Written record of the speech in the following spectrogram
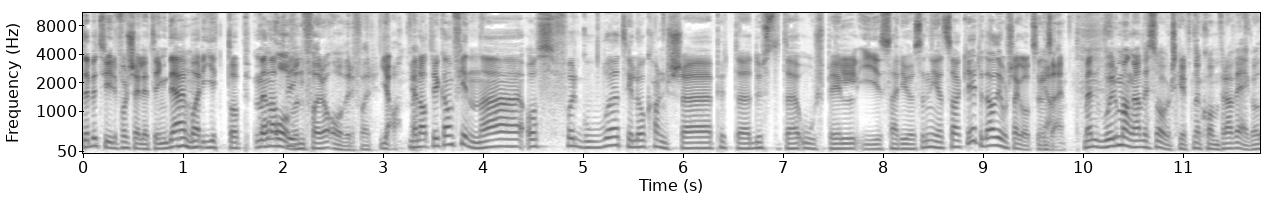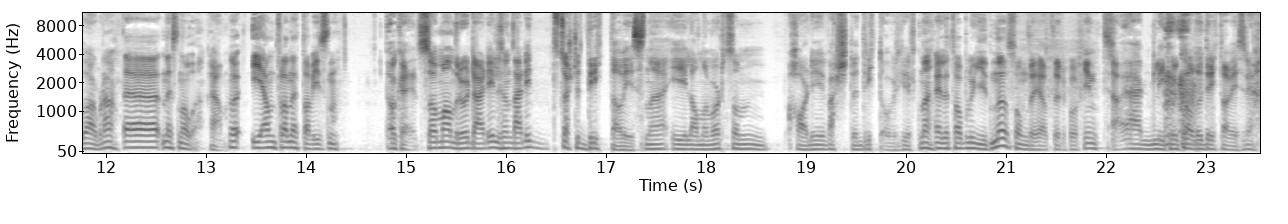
Det betyr forskjellige ting. Det er bare gitt opp. Men og at vi, og overfor. ja, men at vi kan finne oss for gode til å kanskje putte dustete ordspill i seriøse nyhetssaker, det hadde gjort seg godt, syns Ja. jeg. Men hvor mange av disse overskriftene kom fra VG og Dagbladet? Eh, nesten alle. Ja. Og én fra Nettavisen. Ok, Så med andre ord, det er, de, liksom, det er de største drittavisene i landet vårt som har de verste drittoverskriftene. Eller tabloidene, som det heter på fint. Ja, jeg liker å kalle det drittaviser. jeg.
